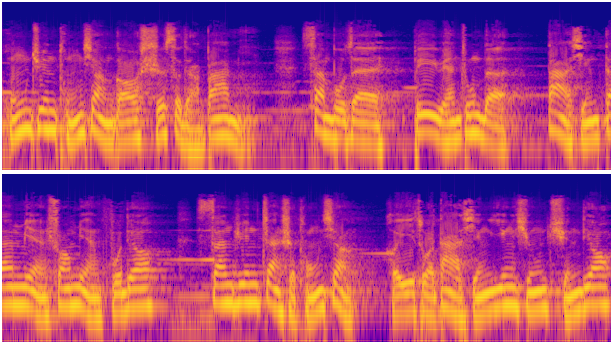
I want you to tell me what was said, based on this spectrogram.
红军铜像高十四点八米。散布在碑园中的大型单面、双面浮雕、三军战士铜像和一座大型英雄群雕，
